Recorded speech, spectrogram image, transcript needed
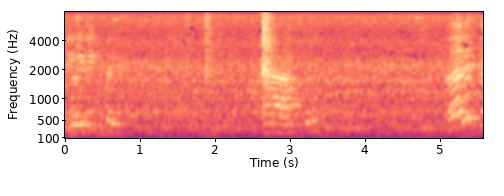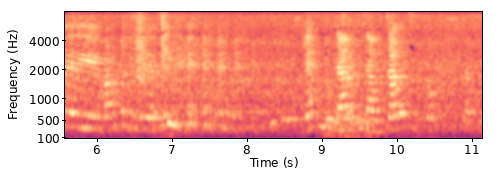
पिकी पिकी पहले हाँ करो अरे तेरी मम तो मुझे ऐसे ही ले चावल चावल चावल तो चाची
